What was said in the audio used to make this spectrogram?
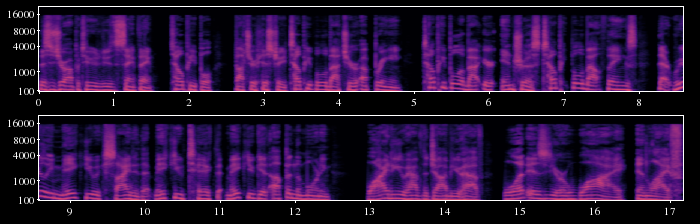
This is your opportunity to do the same thing. Tell people about your history, tell people about your upbringing, tell people about your interests, tell people about things that really make you excited, that make you tick, that make you get up in the morning. Why do you have the job you have? What is your why in life?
